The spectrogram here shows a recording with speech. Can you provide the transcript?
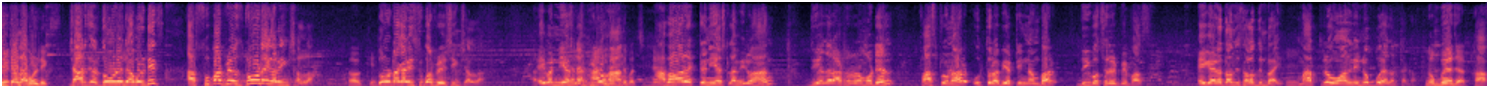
যেটা ডাবল। ডিস্ক যার যেটা দৌড়ে ডাবল ডিস্ক আর সুপার ফ্রেশ দৌড়ে গাড়ি ইনশাল্লাহ। ওকে দোনোটা গাড়ি সুপার ফ্রেশ ইনশাল্লাহ। এবার নিয়ে আসলাম হিরো হাং। হ্যাঁ। আবার একটা নিয়ে আসলাম হিরো হাং। দুই হাজার আঠারো মডেল ফার্স্ট ওনার উত্তরা বিআরটির নাম্বার দুই বছরের পেপাস এই গাড়িটার দাম দিচ্ছে সালাউদ্দিন ভাই মাত্র ওয়ানলি নব্বই হাজার টাকা। নব্বই হাজার? হ্যাঁ।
